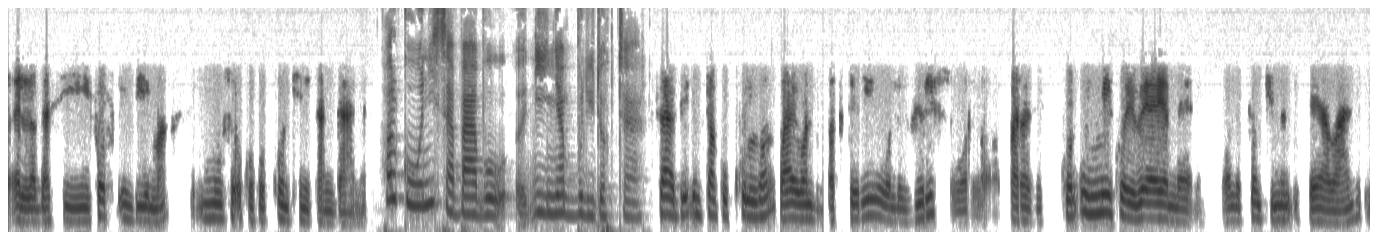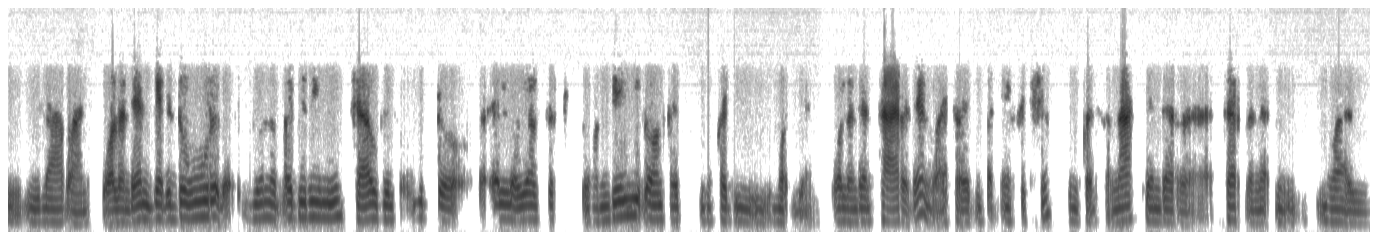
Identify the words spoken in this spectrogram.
muuso ella gasi fof ɗi mbima muuso o koko continue tan daane holko woni sababu eh, ɗi ñabbuli docteur? Saabi ɗum tan ko kullon waawi wonde bactérie walla virus walla parasite. Kono ummii koye weeya meeɗen walla comci men ɗi feewaani ɗi laaɓaani. Walla ndeen geɗe dow wuro ɗo jooni no ɓadirii ni caawgel uddo elle o yaltirta ɗo ndeyii ɗoon kadi ɗum kadi moƴƴaani walla nden taare ɗen waawi tawa ɗum kadi infection ɗum kadi so naatti e ndeer eh, terɗe neɗɗo no waawi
